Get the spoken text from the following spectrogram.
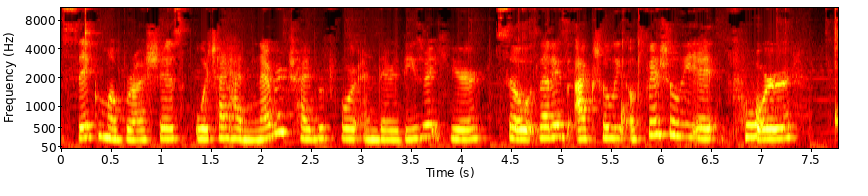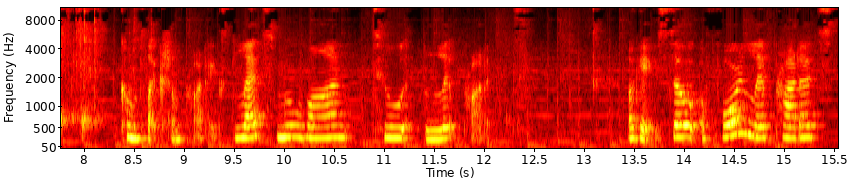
Sigma brushes, which I had never tried before, and they're these right here. So that is actually officially it for complexion products. Let's move on to lip products. Okay, so for lip products,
